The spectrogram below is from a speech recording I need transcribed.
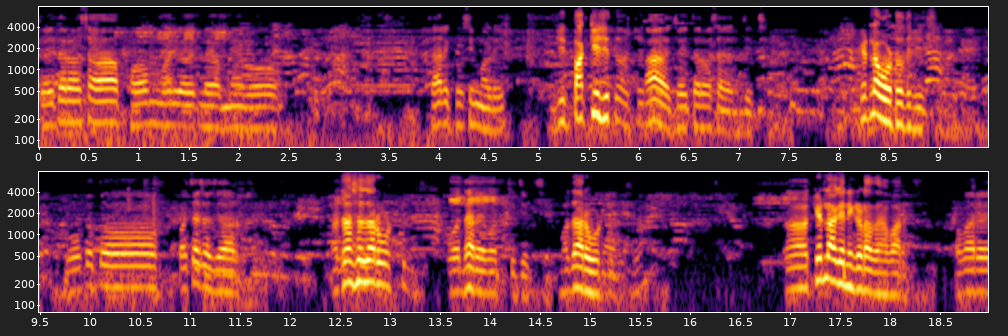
ચૈતર વસાવા ફોર્મ ભર્યો એટલે અમને બહુ સારી ખુશી મળી. જીત પાક્કી જીત હા ચૈતર વસાવા જીતશે કેટલા વોટોથી જીતશે વોટો તો પચાસ હજાર. પચાસ હજાર વોટથી વધારે વોટથી જીતશે વધારે વોટ કેટલા વાગે નીકળ્યા હતા સવારે? સવારે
